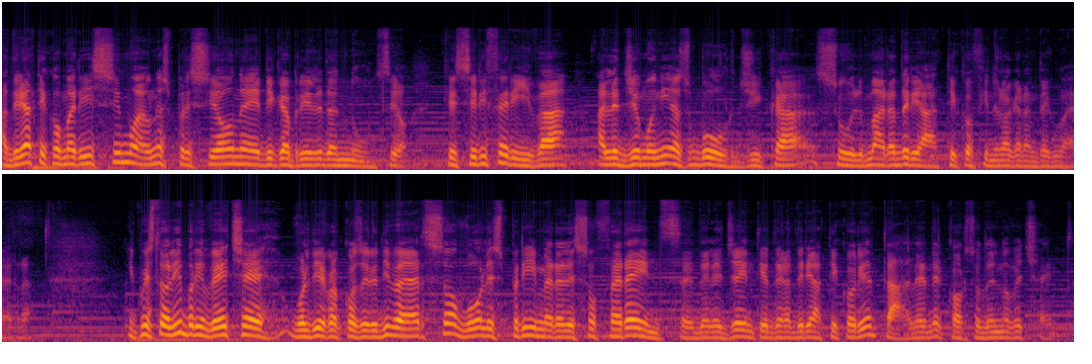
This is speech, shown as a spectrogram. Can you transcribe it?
Adriatico Marissimo è un'espressione di Gabriele D'Annunzio che si riferiva all'egemonia asburgica sul mare Adriatico fino alla Grande Guerra. In questo libro invece vuol dire qualcosa di diverso, vuole esprimere le sofferenze delle genti dell'Adriatico orientale nel corso del Novecento.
